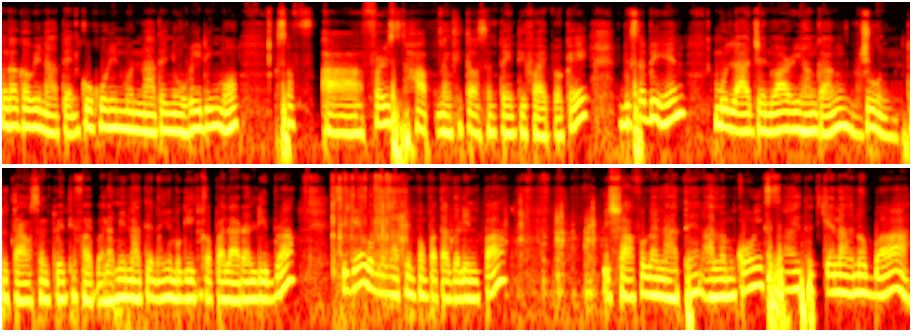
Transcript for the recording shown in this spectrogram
ang gagawin natin, kukunin muna natin yung reading mo sa ah, first half ng 2025. Okay? Ibig sabihin, mula January hanggang June 2025. Alamin natin ang yung magiging kapalaran Libra. Sige, wag na natin pang patagalin pa. I-shuffle na natin. Alam ko excited ka na ano ba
